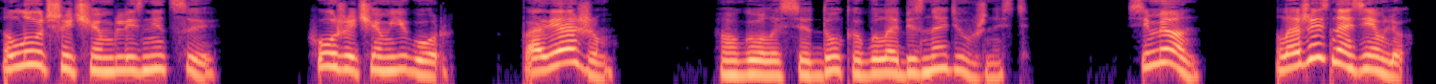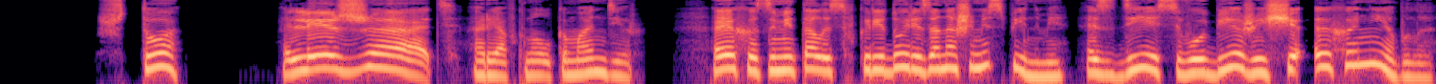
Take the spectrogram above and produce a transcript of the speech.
«Лучше, чем близнецы. Хуже, чем Егор. Повяжем?» В голосе Дока была безнадежность. «Семен, ложись на землю!» «Что?» «Лежать!» — рявкнул командир. Эхо заметалось в коридоре за нашими спинами. Здесь, в убежище, эха не было.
